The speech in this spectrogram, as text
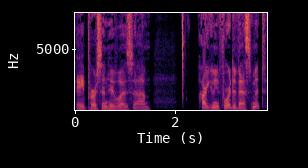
a person who was um, arguing for divestment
